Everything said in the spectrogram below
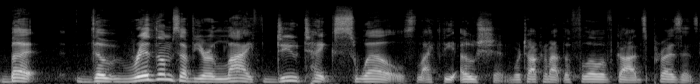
But the rhythms of your life do take swells like the ocean. We're talking about the flow of God's presence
